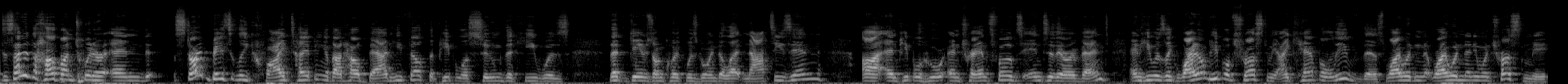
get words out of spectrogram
decided to hop on Twitter and start basically cry typing about how bad he felt that people assumed that he was that Games Done Quick was going to let Nazis in. Uh, and people who and transphobes into their event, and he was like, "Why don't people trust me? I can't believe this. Why wouldn't Why wouldn't anyone trust me?"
